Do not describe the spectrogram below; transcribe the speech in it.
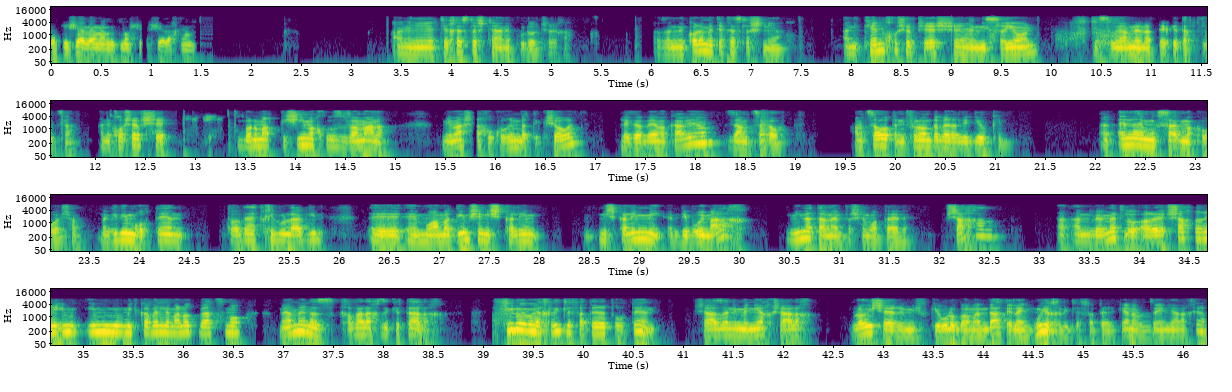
לכישלון המתמשך שלכם. אני אתייחס לשתי הנקודות שלך. אז אני קודם אתייחס לשנייה. אני כן חושב שיש אה, ניסיון מסוים לנתק את הקבוצה. אני חושב ש... בוא נאמר 90% ומעלה ממה שאנחנו קוראים בתקשורת לגבי מכבי היום זה המצאות. המצאות, אני אפילו לא מדבר על אי-דיוקים. אין להם מושג מה קורה שם. נגיד אם רוטן, אתה יודע, התחילו להגיד אה, אה, מועמדים שנשקלים, נשקלים מי? הם דיברו עם מלאך? מי נתן להם את השמות האלה? שחר? אני באמת לא, הרי שחר, אם, אם הוא מתכוון למנות בעצמו מאמן, אז חבל להחזיק את אהלך. אפילו אם הוא יחליט לפטר את רוטן, שאז אני מניח שאהלך לא יישאר אם יפגעו לו במנדט, אלא אם הוא יחליט לפטר, כן? אבל זה עניין אחר.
